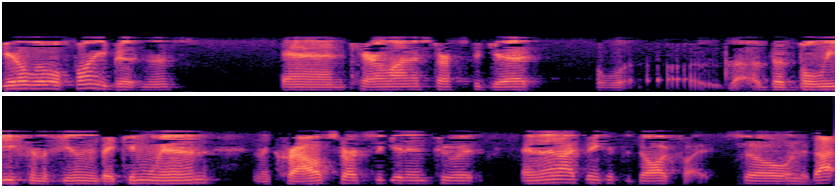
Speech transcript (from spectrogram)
get a little funny business, and Carolina starts to get the belief and the feeling they can win, and the crowd starts to get into it, and then I think it's a dogfight. So mm. that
